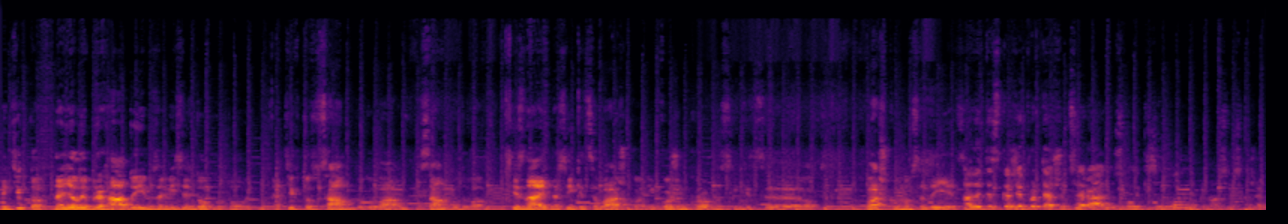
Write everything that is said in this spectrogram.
не ті, хто наняли бригаду, їм за місяць дом готовий. А ті, хто сам будував, сам будував, ті знають наскільки це важко, і кожен крок, наскільки це от, важко воно все дається. Але ти скажи про те, що це реально велике задоволення приносить, скажи.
